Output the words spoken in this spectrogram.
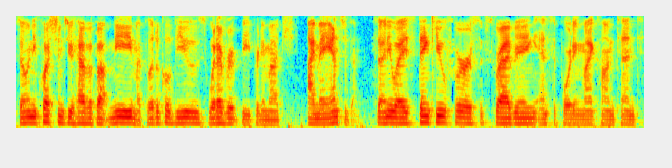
So any questions you have about me, my political views, whatever it be pretty much, I may answer them. So anyways, thank you for subscribing and supporting my content.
